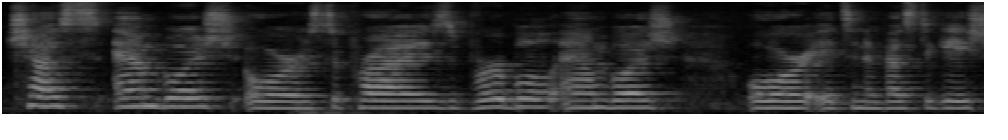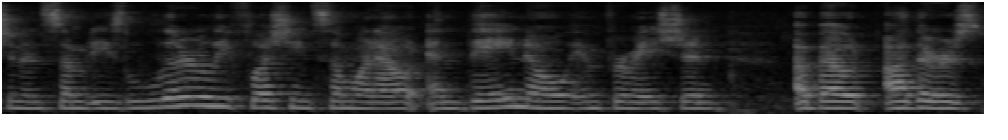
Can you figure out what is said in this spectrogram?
chess ambush or surprise verbal ambush or it's an investigation and somebody's literally flushing someone out and they know information about others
